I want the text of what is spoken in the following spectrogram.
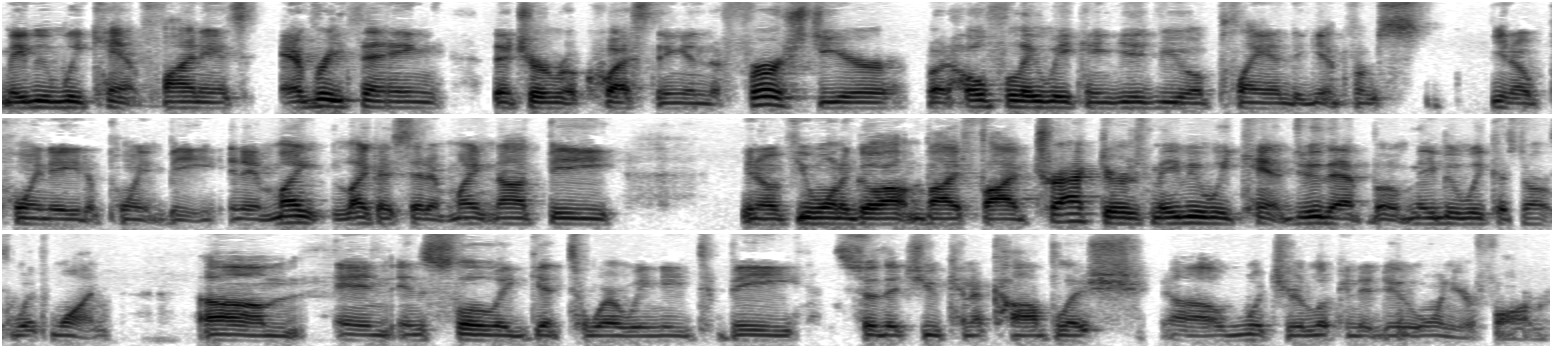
maybe we can't finance everything that you're requesting in the first year but hopefully we can give you a plan to get from you know point a to point b. And it might like i said it might not be you know if you want to go out and buy five tractors maybe we can't do that but maybe we could start with one um, and and slowly get to where we need to be so that you can accomplish uh, what you're looking to do on your farm.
